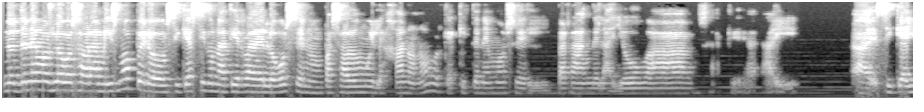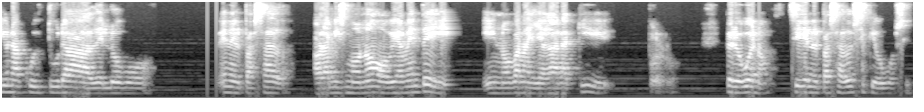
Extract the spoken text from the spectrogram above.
lobos ahora mismo, pero sí que ha sido una tierra de lobos en un pasado muy lejano, ¿no? Porque aquí tenemos el Barranc de la Lloba, o sea que hay, sí que hay una cultura de lobo en el pasado. Ahora mismo no, obviamente, y, no van a llegar aquí. pero bueno, sí, en el pasado sí que hubo, sí.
